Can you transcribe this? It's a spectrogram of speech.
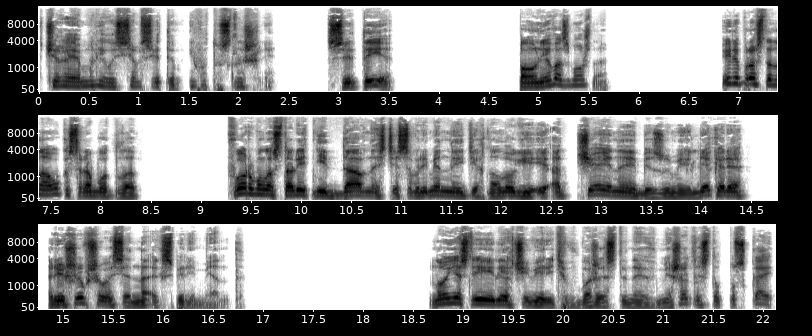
Вчера я молилась всем святым, и вот услышали. Святые? Вполне возможно. Или просто наука сработала. Формула столетней давности, современные технологии и отчаянное безумие лекаря, решившегося на эксперимент. Но если ей легче верить в божественное вмешательство, пускай.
